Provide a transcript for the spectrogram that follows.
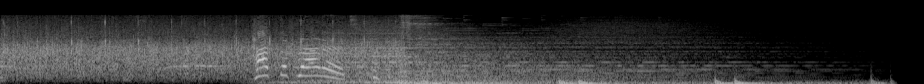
Hack the planet!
